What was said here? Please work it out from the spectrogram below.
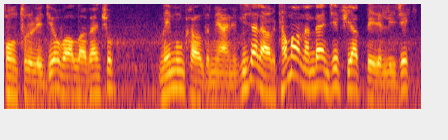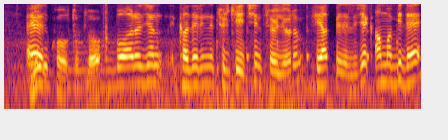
kontrol ediyor. Vallahi ben çok memnun kaldım yani. Güzel abi tamamen bence fiyat belirleyecek. Evet. Yedi koltuklu. Bu aracın kaderini Türkiye için söylüyorum. Fiyat belirleyecek ama bir de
